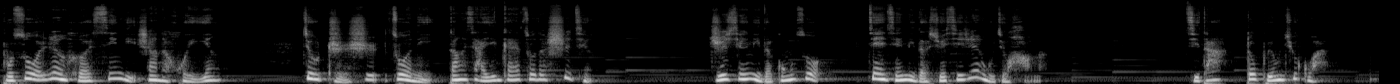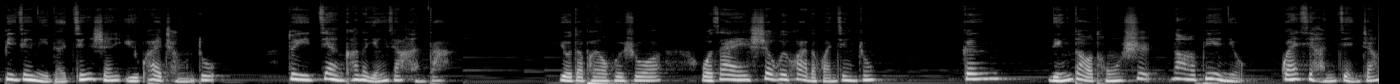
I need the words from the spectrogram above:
不做任何心理上的回应，就只是做你当下应该做的事情，执行你的工作，践行你的学习任务就好了，其他都不用去管。毕竟你的精神愉快程度。对健康的影响很大。有的朋友会说，我在社会化的环境中，跟领导、同事闹了别扭，关系很紧张，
